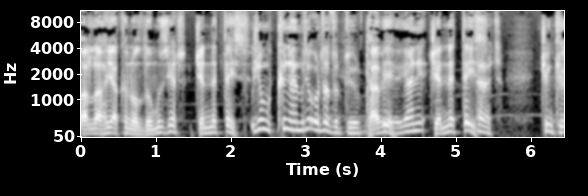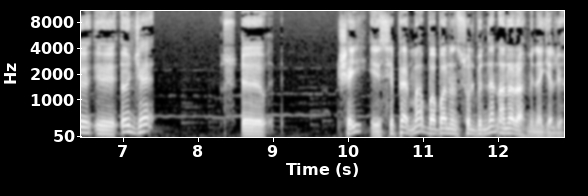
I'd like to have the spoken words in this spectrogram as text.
Allah'a yakın olduğumuz yer. Cennetteyiz. Hocam kün emri oradadır diyor. Tabii. Ee, yani Cennetteyiz. evet. Çünkü e, önce e, şey e, sperma babanın sulbünden ana rahmine geliyor.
